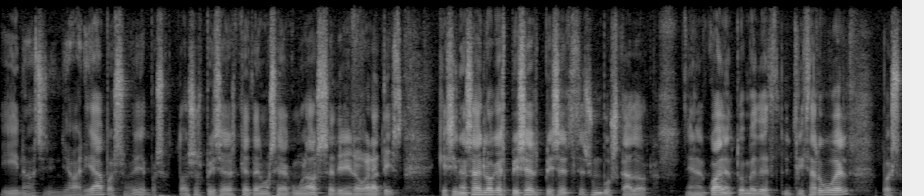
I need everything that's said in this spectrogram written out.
y nos llevaría, pues, oye, pues todos esos presets que tenemos ahí acumulados, ese dinero gratis, que si no sabes lo que es presets, presets es un buscador, en el cual tú en vez de utilizar Google, pues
